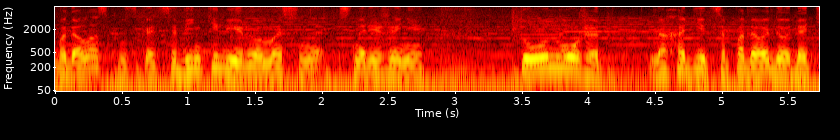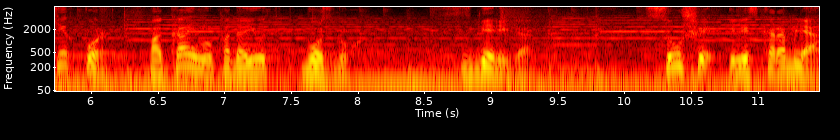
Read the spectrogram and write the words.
водолаз спускается вентилируемое снаряжение, то он может находиться под водой до тех пор, пока ему подают воздух с берега, с суши или с корабля.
